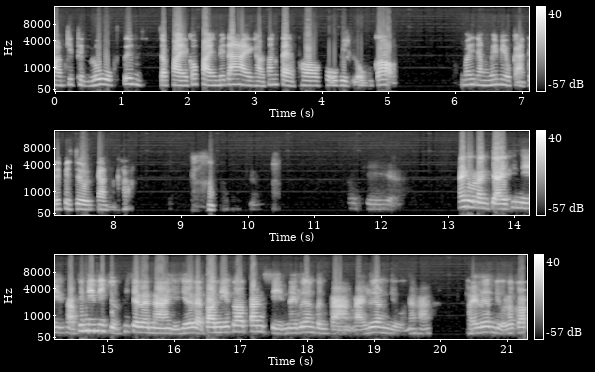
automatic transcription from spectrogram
ความคิดถึงลูก ซึ่งจะไปก็ไปไม่ได้ค่ะ ตั้งแต่พอโควิดลงก็ ไม่ยังไม่มีโอกาสได้ไปเจอกันค่ะโอเค ให้กำลังใจพี่นี้ค่ะ พี่นี้มีจุดพิจารณาอยู่เยอะแหละ ตอนนี้ก็ตั้งศีลในเรื่องต่างๆ หลายเรื่องอยู่นะคะหลายเรื่องอยู่แล้วก็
